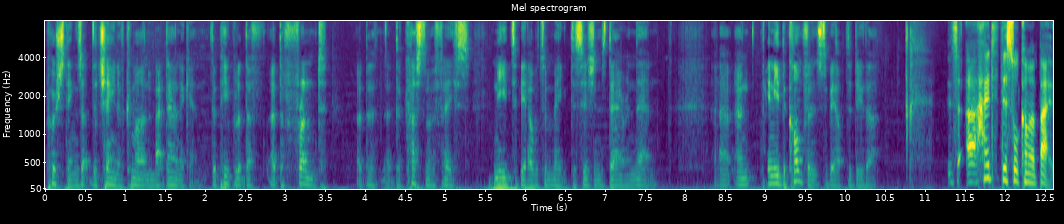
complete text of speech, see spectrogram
push things up the chain of command and back down again. The people at the at the front, at the at the customer face, need to be able to make decisions there and then, uh, and they need the confidence to be able to do that. So, uh, how did this all come about,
